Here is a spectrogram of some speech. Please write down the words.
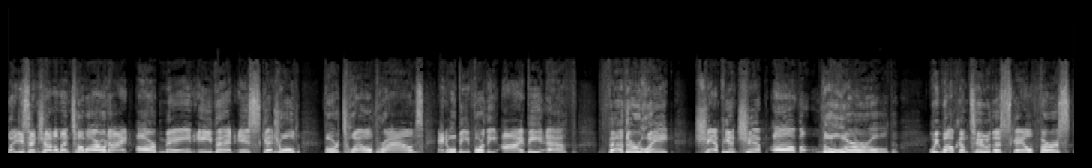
Ladies and gentlemen, tomorrow night, our main event is scheduled for 12 rounds, and it will be for the IBF Featherweight Championship of the World. We welcome to the scale first.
